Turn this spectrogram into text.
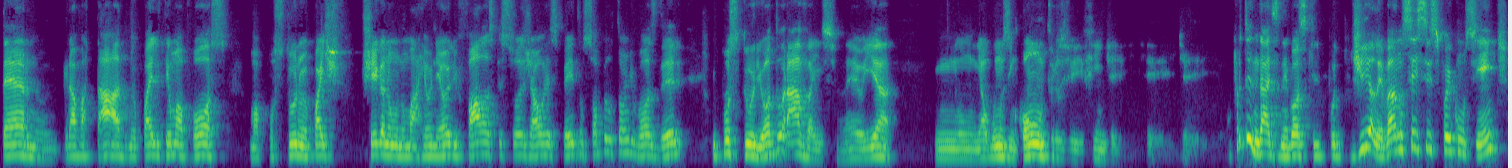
terno, gravatado. Meu pai ele tem uma voz, uma postura. Meu pai chega numa reunião, ele fala, as pessoas já o respeitam só pelo tom de voz dele e postura. Eu adorava isso, né? Eu ia em, em alguns encontros de, enfim, de, de, de oportunidades, negócios que ele podia levar. não sei se isso foi consciente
